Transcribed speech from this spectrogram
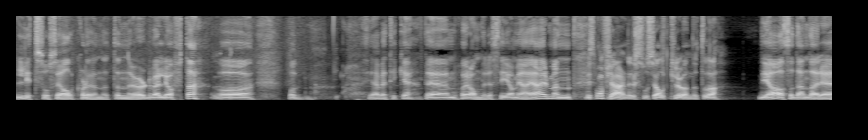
litt sosial klønete nerd veldig ofte. Og, og ja, jeg vet ikke. Det får andre si om jeg er, men Hvis man fjerner sosialt klønete, da. ja, altså den derre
